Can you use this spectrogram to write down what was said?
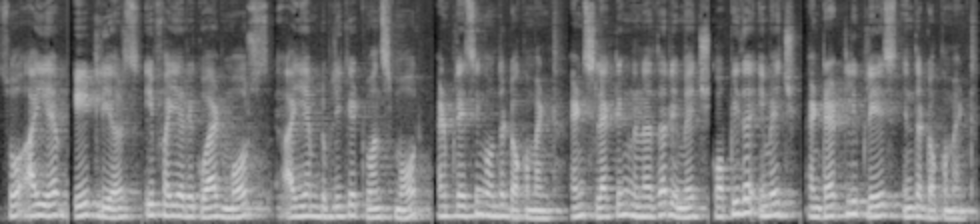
So I have 8 layers. If I required more, I am duplicate once more and placing on the document and selecting another image. Copy the image and directly place in the document.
